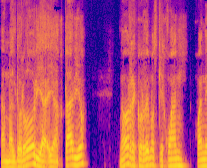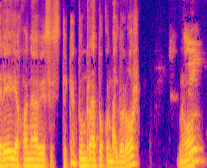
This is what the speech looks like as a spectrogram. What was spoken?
a Maldoror y a, y a Octavio, ¿no? Recordemos que Juan, Juan Heredia, Juan Aves, este, cantó un rato con Maldoror, ¿no? Sí.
